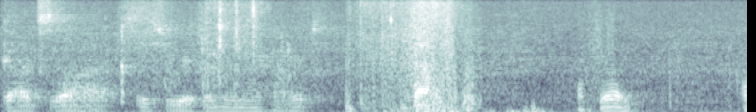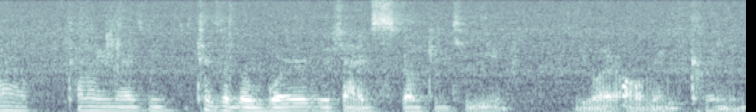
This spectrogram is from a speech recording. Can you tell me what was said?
God's law is written in our heart. That, I feel like, oh, kind of reminds me because of the word which I've spoken to you, you are already clean.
